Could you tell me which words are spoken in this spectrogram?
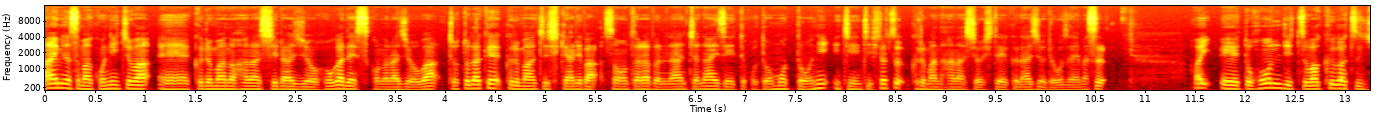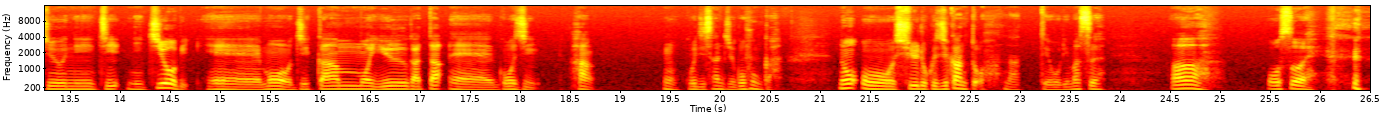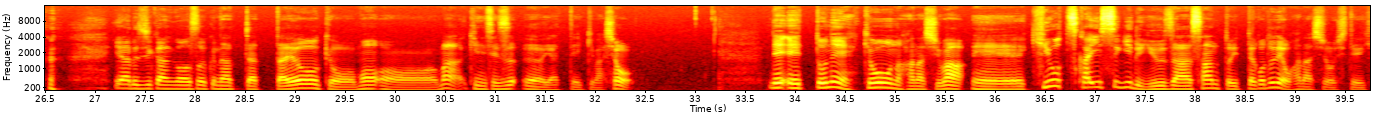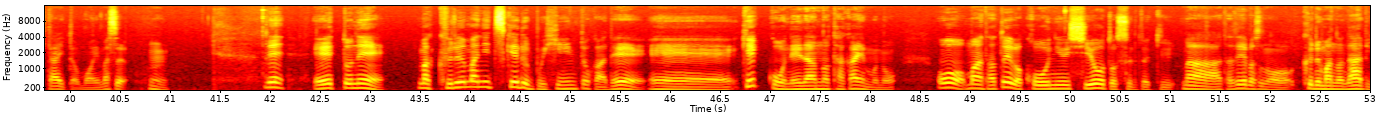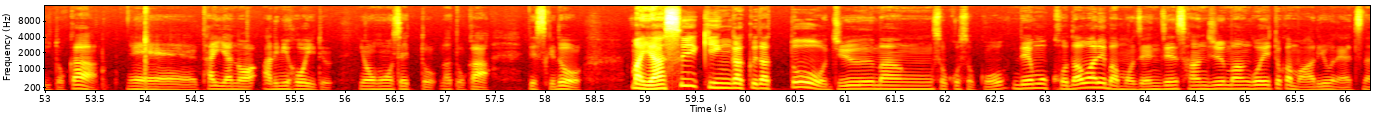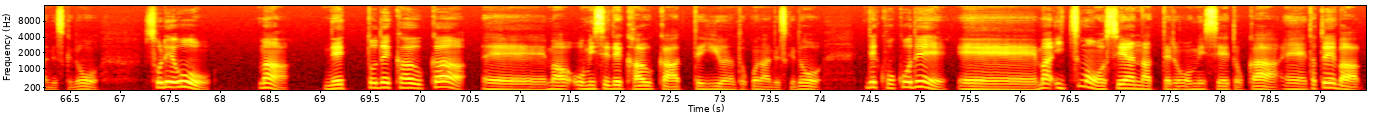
はい、皆様、こんにちは。えー車の話ラジオ、ほがです。このラジオは、ちょっとだけ車の知識あれば、そのトラブルなんじゃないぜってことをモットーに、一日一つ車の話をしていくラジオでございます。はい、えーと、本日は9月12日、日曜日。えーもう時間も夕方、えー5時半、うん、5時35分か、の収録時間となっております。ああ、遅い。やる時間が遅くなっちゃったよ。今日もまあ気にせずやっていきましょう。でえっとね今日の話は、えー気を使いすぎるユーザーさんといったことでお話をしていきたいと思います、うん、でえっとねまあ、車につける部品とかで、えー結構値段の高いものを、まあ、例えば購入しようとする時、まあ、例えばその車のナビとか、えータイヤのアルミホイル4本セットだとかですけど、まあ、安い金額だと10万そこそこ。でもこだわればもう全然30万超えとかもあるようなやつなんですけどそれをまあネットで買うか、えーまあ、お店で買うかっていうようなとこなんですけどでここで、えーまあ、いつもお世話になってるお店とか、えー例えば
